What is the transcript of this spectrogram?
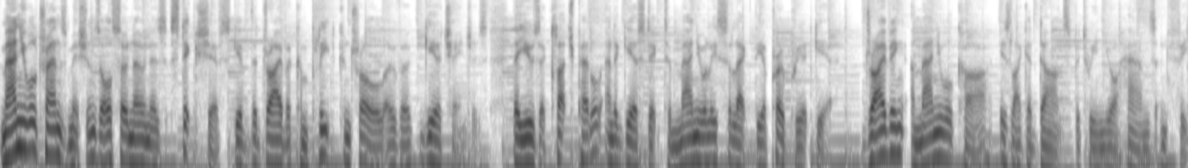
Manual transmissions, also known as stick shifts, give the driver complete control over gear changes. They use a clutch pedal and a gear stick to manually select the appropriate gear. Driving a manual car is like a dance between your hands and feet.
